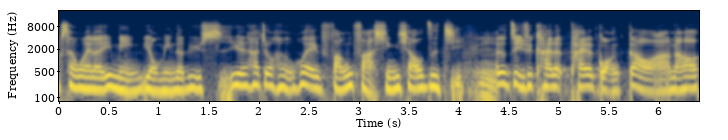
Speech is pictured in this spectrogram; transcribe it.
成为了一名有名的律师，因为他就很会方法行销自己，他就自己去开了拍了广告啊，然后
